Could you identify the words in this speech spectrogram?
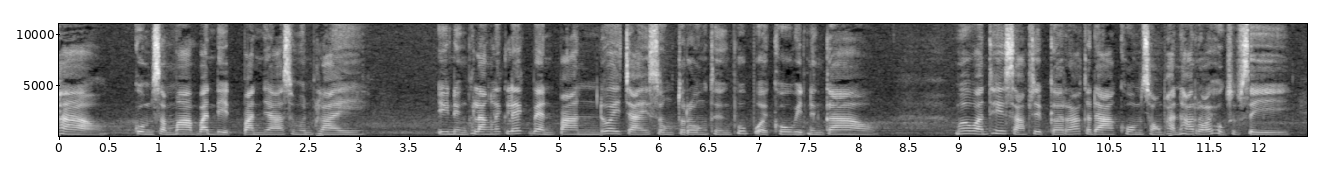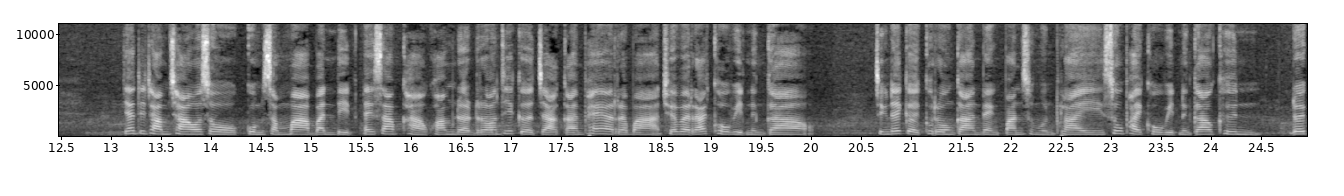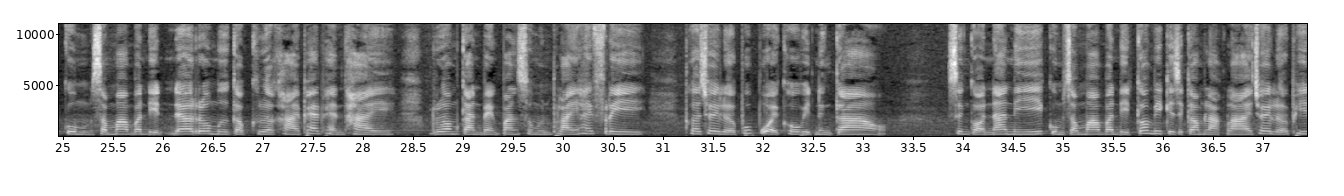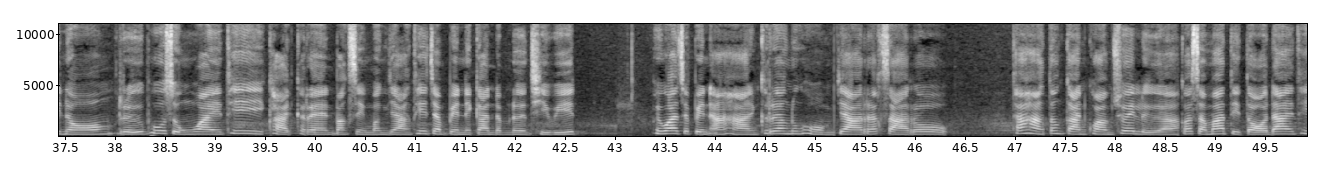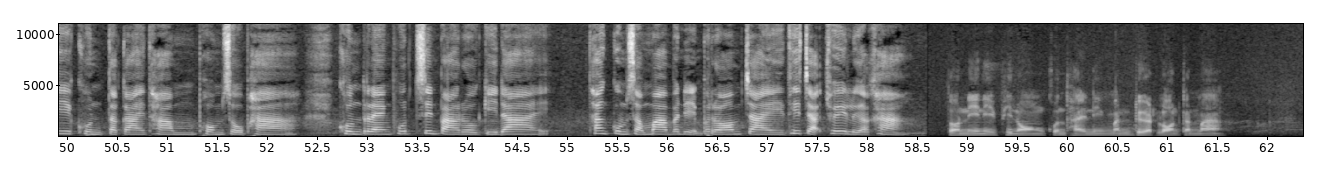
ข่าว กลุ่มสัมมาบัณฑิตปัญญาสมุนไพร อีกหนึ่งพลังเล็กๆ แบ่งปันด้วยใจส่งตรงถึงผู้ป่วยโควิด -19 เมื่อวันที่ 30 กรกฎาคม 2564 ญาติธรรมชาวโศกกลุ่มสัมมาบัณฑิตได้ทราบข่าวความเดือดร้อนที่เกิดจากการแพร่ระบาดเชื้อไวรัสโควิด -19 จึงได้เกิดโครงการแบ่งปันสมุนไพรสู้ภัยโควิด -19 ขึ้น โดยกลุ่มสัมมาบัณฑิตได้ร่วมมือกับเครือข่ายแพทย์แผนไทย ร่วมกันแบ่งปันสมุนไพรให้ฟรี เพื่อช่วยเหลือผู้ป่วยโควิด -19 ซึ่งก่อนหน้านี้กลุ่มสัมมาบัณฑิตก็มีกิจกรรมหลากหลายช่วยเหลือพี่น้อง หรือผู้สูงวัยที่ขาดแคลนบางสิ่งบางอย่างที่จำเป็นในการดำเนินชีวิต ไม่ว่าจะเป็นอาหารเครื่องนุ่งห่มยารักษาโรค ถ้าหากต้องการความช่วยเหลือก็สามารถติดต่อได้ที่คุณตะกายธรรม พรมโสภา คุณแรงพุทธสิ้นปาโรกีได้ทางกลุ่มสัมมาบัณฑิตพร้อมใจที่จะช่วยเหลือค่ะ ตอนนี้นี่พี่น้องคนไทยนี่มันเดือดร้อนกันมาก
